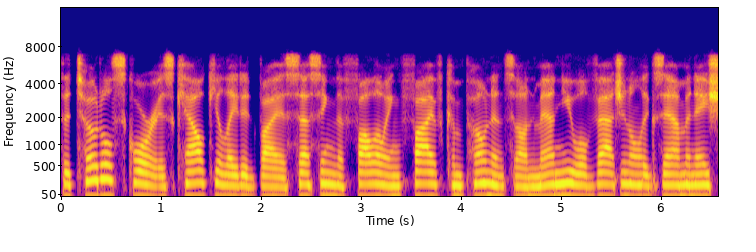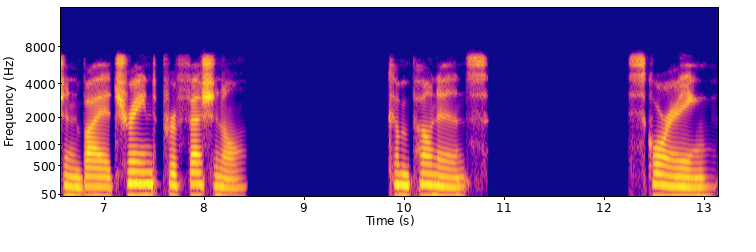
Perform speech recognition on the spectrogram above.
The total score is calculated by assessing the following five components on manual vaginal examination by a trained professional. Components Scoring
